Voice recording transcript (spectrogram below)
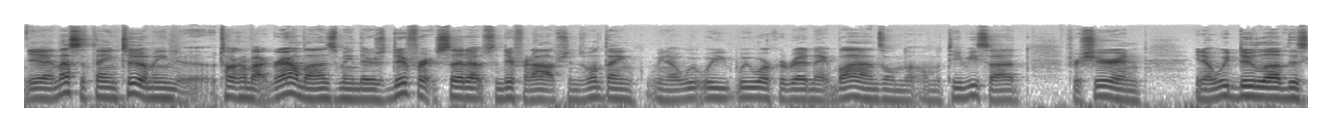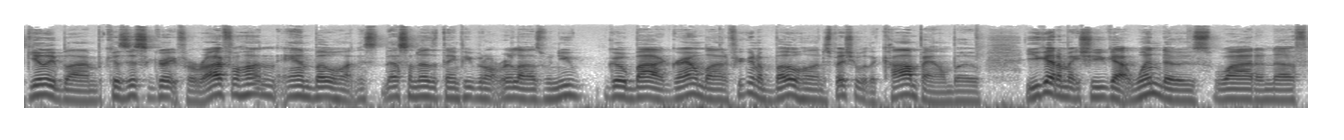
Yeah, and that's the thing too. I mean, uh, talking about ground blinds, I mean, there's different setups and different options. One thing, you know, we, we, we work with Redneck Blinds on the on the TV side for sure, and you know, we do love this ghillie blind because this is great for rifle hunting and bow hunting. It's, that's another thing people don't realize when you go buy a ground blind. If you're going to bow hunt, especially with a compound bow, you got to make sure you got windows wide enough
